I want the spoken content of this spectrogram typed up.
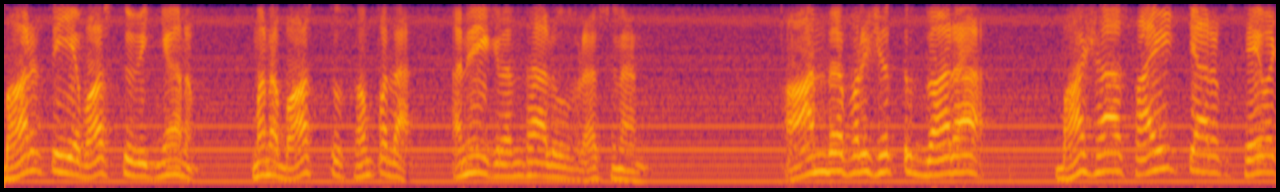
భారతీయ వాస్తు విజ్ఞానం మన వాస్తు సంపద అనే గ్రంథాలు వ్రాసినాను. ఆంధ్ర పరిషత్తు ద్వారా భాషా సాహిత్యాలకు సేవ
